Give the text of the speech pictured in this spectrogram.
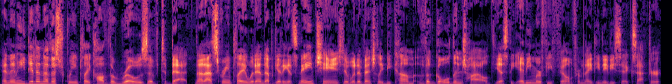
And then he did another screenplay called The Rose of Tibet. Now, that screenplay would end up getting its name changed. It would eventually become The Golden Child. Yes, the Eddie Murphy film from 1986 after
